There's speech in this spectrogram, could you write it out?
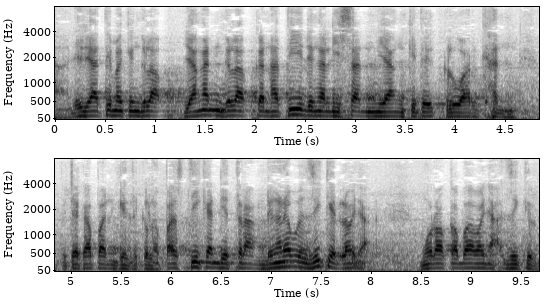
Ha, jadi hati makin gelap. Jangan gelapkan hati dengan lisan yang kita keluarkan. Percakapan kita keluar. Pastikan dia terang. Dengan apa? Zikir lah banyak. Murakabah banyak zikir.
